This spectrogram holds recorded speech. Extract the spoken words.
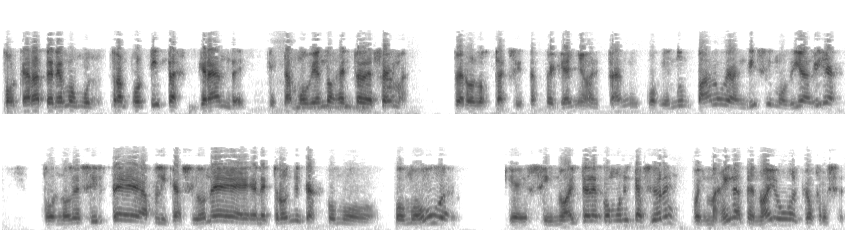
porque ahora tenemos muchos transportistas grandes que están moviendo gente de FEMA, pero los taxistas pequeños están cogiendo un palo grandísimo día a día, por no decirte aplicaciones electrónicas como, como Uber, que si no hay telecomunicaciones, pues imagínate, no hay Uber que ofrecer.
